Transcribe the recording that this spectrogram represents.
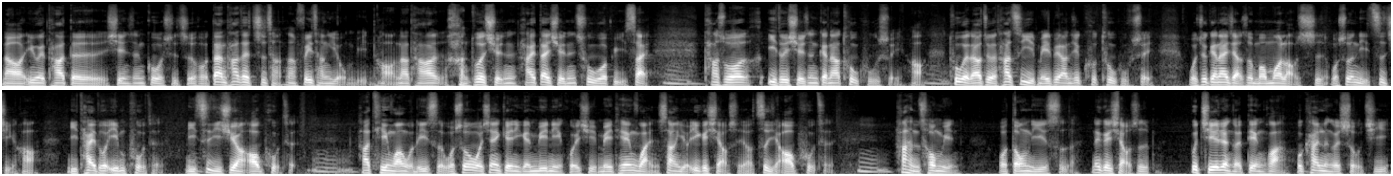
然后因为他的先生过世之后，但他在职场上非常有名，哈，那他很多学生，他还带学生出国比赛，嗯，他说一堆学生跟他吐苦水，哈，吐到最后他自己没办法去吐吐苦水，我就跟他讲说某某老师，我说你自己哈。你太多 input，你自己需要 output。嗯，他听完我的意思，我说我现在给你个 mini 回去，每天晚上有一个小时要自己 output。嗯，他很聪明，我懂你意思了。那个小时不接任何电话，不看任何手机，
